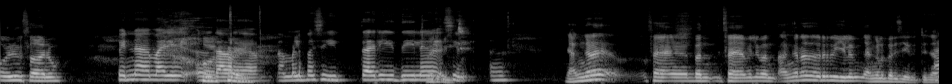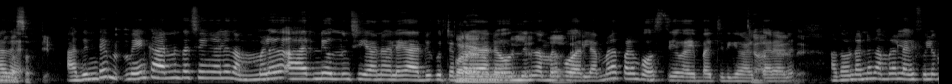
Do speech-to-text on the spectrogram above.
ഒരു- പിന്നെ അതേമാതിരി എന്താ പറയാ നമ്മളിപ്പോ ചീത്ത രീതിയിൽ ഞങ്ങൾ ഫാമിലി അങ്ങനെ ഒരു റീലും ഞങ്ങൾ ഇതുവരെ ചെയ്തിട്ടില്ല. സത്യം അതിന്റെ മെയിൻ കാരണം എന്താ വെച്ച് നമ്മൾ ആരിനെ ഒന്നും ചെയ്യാനോ അല്ലെങ്കിൽ ആരുടെ കുറ്റം പറയാനോ. ഒന്നിനും നമ്മൾ. പോകാറില്ല നമ്മളെപ്പോഴും പോസിറ്റീവ് വൈബായിട്ടിരിക്കുന്ന ആയിട്ടിരിക്കുന്ന ആൾക്കാരാണ്. അതുകൊണ്ട് തന്നെ നമ്മുടെ ലൈഫിലും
